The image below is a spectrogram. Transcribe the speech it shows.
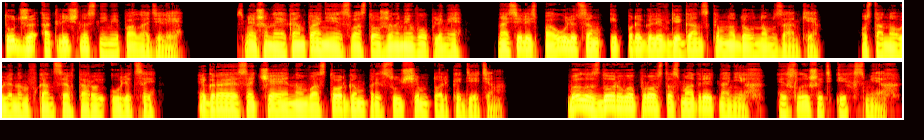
тут же отлично с ними поладили. Смешанные компании с восторженными воплями носились по улицам и прыгали в гигантском надувном замке, установленном в конце второй улицы, играя с отчаянным восторгом, присущим только детям. Было здорово просто смотреть на них и слышать их смех.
